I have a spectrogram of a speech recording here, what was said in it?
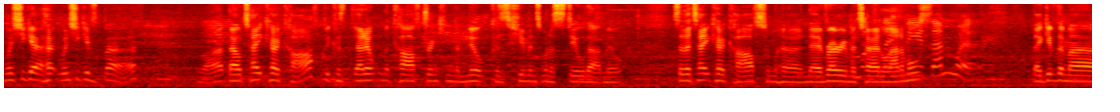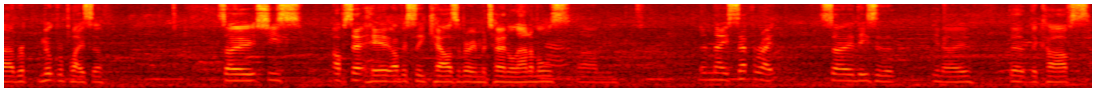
When she get her, when she gives birth, right, they'll take her calf because they don't want the calf drinking the milk because humans want to steal that milk. So they take her calves from her, and they're very And what do maternal they animals. Feed them with? They give them a re- milk replacer. So she's upset here. Obviously, cows are very maternal animals. Um, then they separate. So these are the, you know, the the calves.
